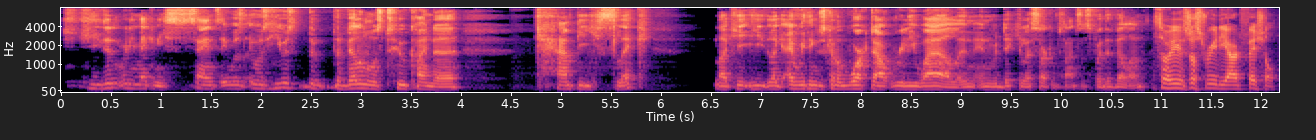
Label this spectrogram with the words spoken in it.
He didn't really make any sense. It was it was he was the, the villain was too kind of campy slick. Like he, he like everything just kind of worked out really well in, in ridiculous circumstances for the villain. So he was just really artificial.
